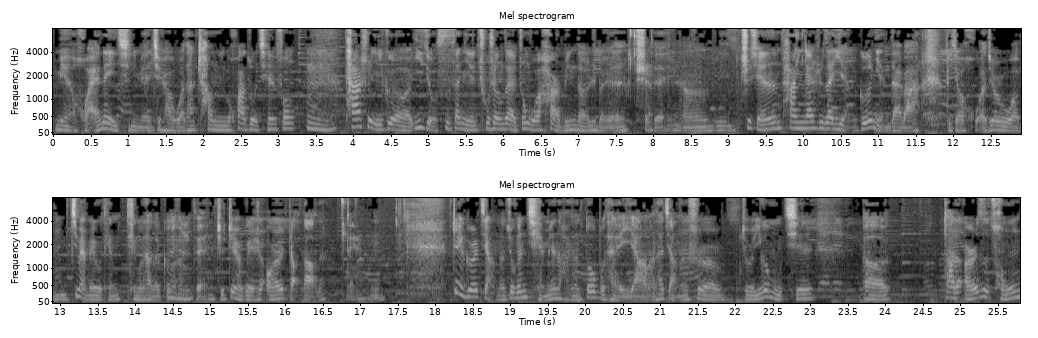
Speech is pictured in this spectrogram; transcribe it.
缅怀那一期里面介绍过，他唱的那个《化作千风》。嗯，他是一个一九四三年出生在中国哈尔滨的日本人，是。对，嗯、之前他应该是在演歌年代吧比较火，就是我基本上没有听听过他的歌，嗯对，就这首歌也是偶尔找到的。对，这歌讲的就跟前面的好像都不太一样了。他讲的是就是一个母亲，呃，他的儿子从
